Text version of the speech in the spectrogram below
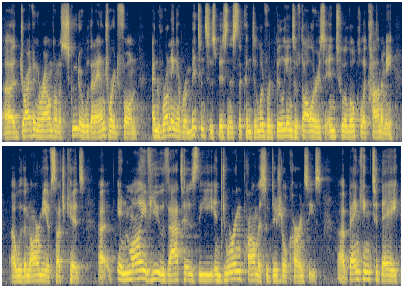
uh, driving around on a scooter with an Android phone and running a remittances business that can deliver billions of dollars into a local economy uh, with an army of such kids. Uh, in my view, that is the enduring promise of digital currencies. Uh, banking today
